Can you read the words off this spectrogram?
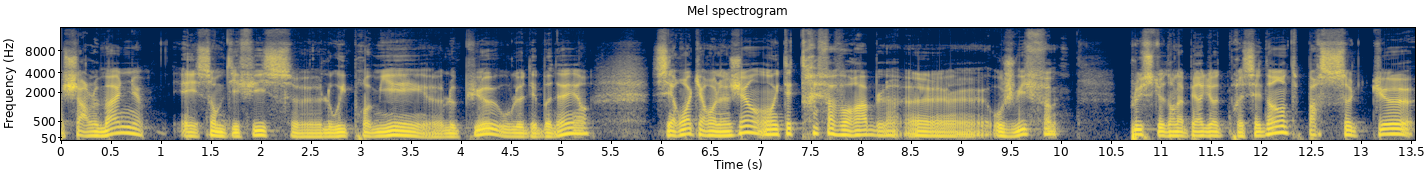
Charlemagne, et son petit-fils euh, Louis Ier euh, le Pieux ou le Débonnaire, ces rois carolingiens ont été très favorables euh, aux Juifs, plus que dans la période précédente, parce que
